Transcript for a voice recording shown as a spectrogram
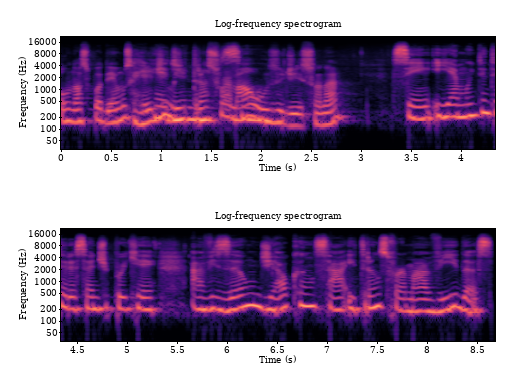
ou nós podemos redimir, redimir transformar sim. o uso disso, né? Sim, e é muito interessante porque a visão de alcançar e transformar vidas,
